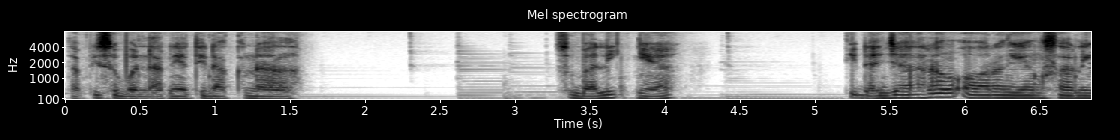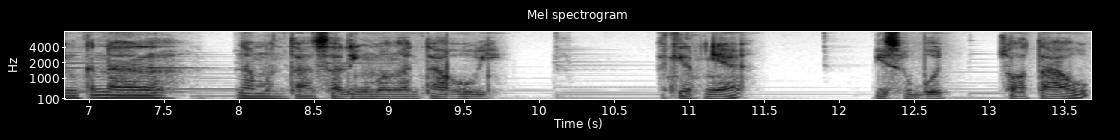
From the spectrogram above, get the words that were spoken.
tapi sebenarnya tidak kenal. Sebaliknya, tidak jarang orang yang saling kenal namun tak saling mengetahui. Akhirnya, disebut sok tahu,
